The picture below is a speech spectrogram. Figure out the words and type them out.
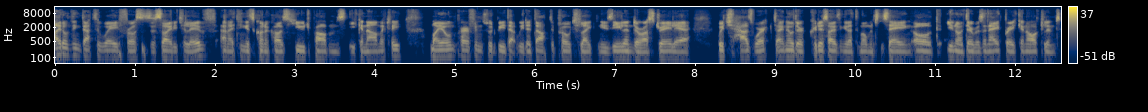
I don't think that's a way for us as a society to live, and I think it's going to cause huge problems economically. My own preference would be that we'd adopt approach like New Zealand or Australia, which has worked. I know they're criticizing it at the moment and saying, "Oh, you know, there was an outbreak in Auckland.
